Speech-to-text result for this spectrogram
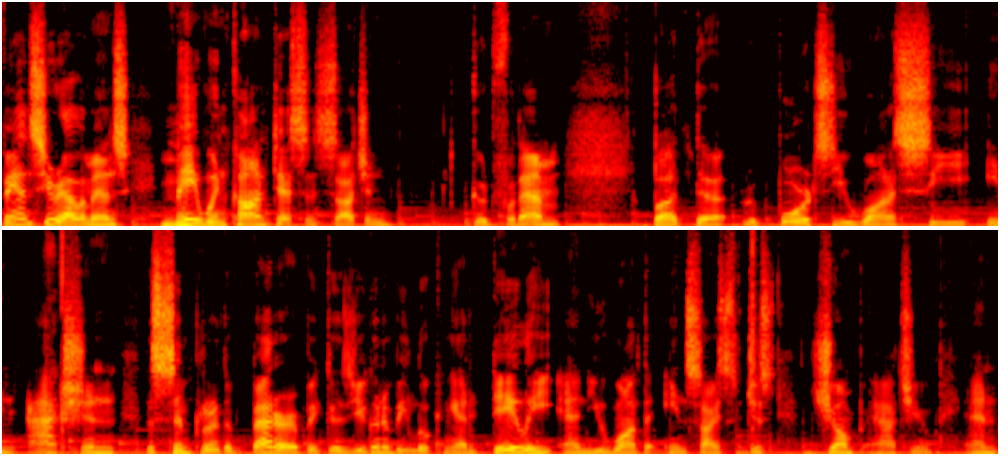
fancier elements may win contests and such, and good for them but the reports you want to see in action the simpler the better because you're going to be looking at it daily and you want the insights to just jump at you. And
